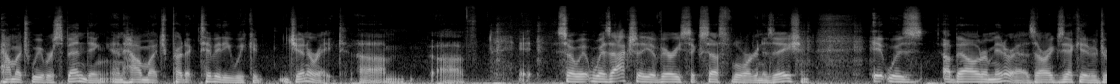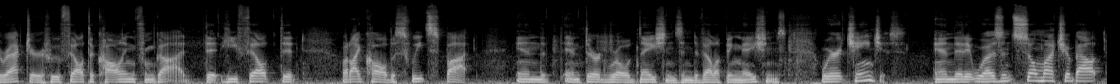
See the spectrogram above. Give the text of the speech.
how much we were spending and how much productivity we could generate. Um, uh, it- so it was actually a very successful organization. It was Abel Ramirez, our executive director, who felt a calling from God that he felt that what I call the sweet spot in the in third world nations and developing nations where it changes and that it wasn't so much about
